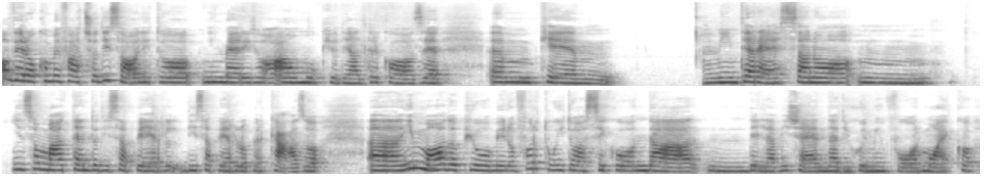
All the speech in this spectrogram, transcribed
ovvero come faccio di solito in merito a un mucchio di altre cose um, che um, mi interessano. Um, insomma, tendo di, saper, di saperlo per caso, uh, in modo più o meno fortuito a seconda mh, della vicenda di cui mi informo, ecco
